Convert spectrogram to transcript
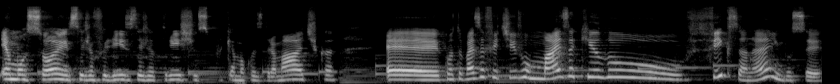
emoções, sejam felizes, sejam tristes, porque é uma coisa dramática. É, quanto mais afetivo, mais aquilo fixa, né, em você.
